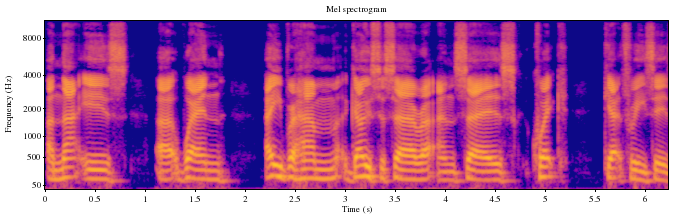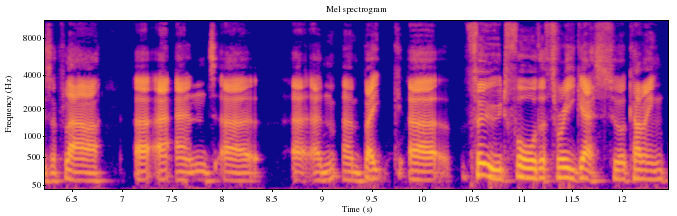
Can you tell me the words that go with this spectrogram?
and that is uh, when Abraham goes to Sarah and says, "Quick, get three seahs of flour uh, and, uh, uh, and and bake uh, food for the three guests who are coming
